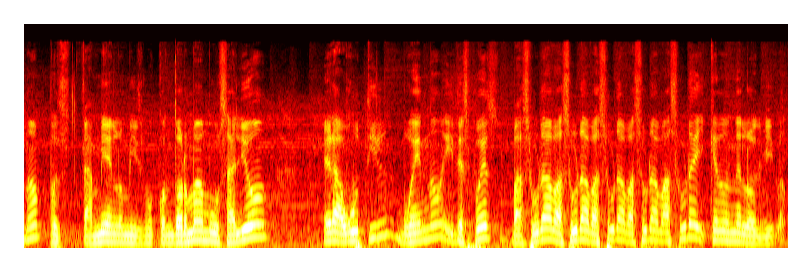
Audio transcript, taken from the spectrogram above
¿no? Pues también lo mismo. Con Dormammu salió, era útil, bueno, y después basura, basura, basura, basura, basura y quedó en el olvido.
